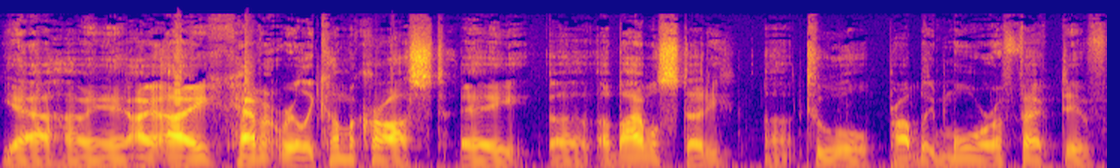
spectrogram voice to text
yeah. I mean, I, I haven't really come across a uh, a Bible study uh, tool probably more effective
